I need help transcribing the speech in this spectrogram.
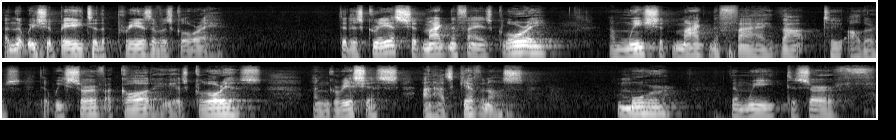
And that we should be to the praise of his glory that His grace should magnify His glory, and we should magnify that to others. That we serve a God who is glorious and gracious and has given us more than we deserve.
